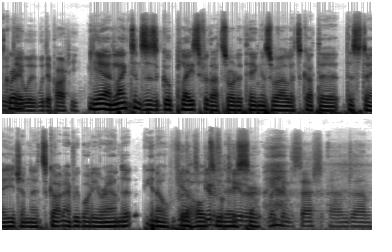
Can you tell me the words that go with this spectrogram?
with the, with, with the party. Yeah, and Langton's is a good place for that sort of thing as well. It's got the the stage and it's got everybody around it, you know, for yeah, the it's whole beautiful two days. So theatre, like in the set, and um,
